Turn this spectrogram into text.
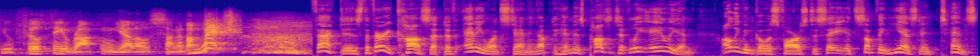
You filthy, rotten, yellow son of a bitch! Fact is, the very concept of anyone standing up to him is positively alien. I'll even go as far as to say it's something he has an intense,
